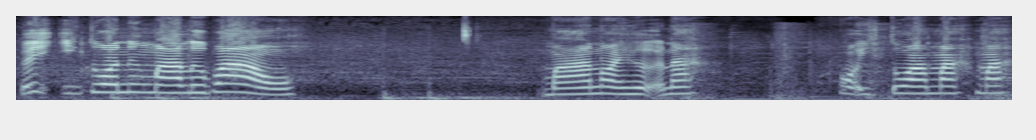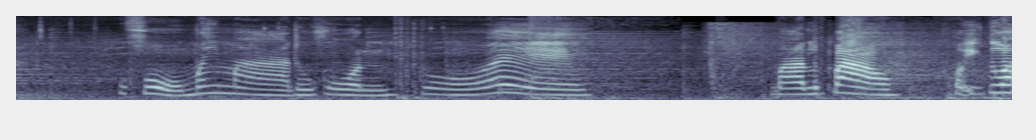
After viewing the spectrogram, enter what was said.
เฮ้ย อีกตัวหนึ่งมาหรือเปล่า มาหน่อยเหอะนะขออีกตัวมามาโอ้โห ไม่มาทุกคนโอ้ย มาหรือเปล่า ขออีกตัว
